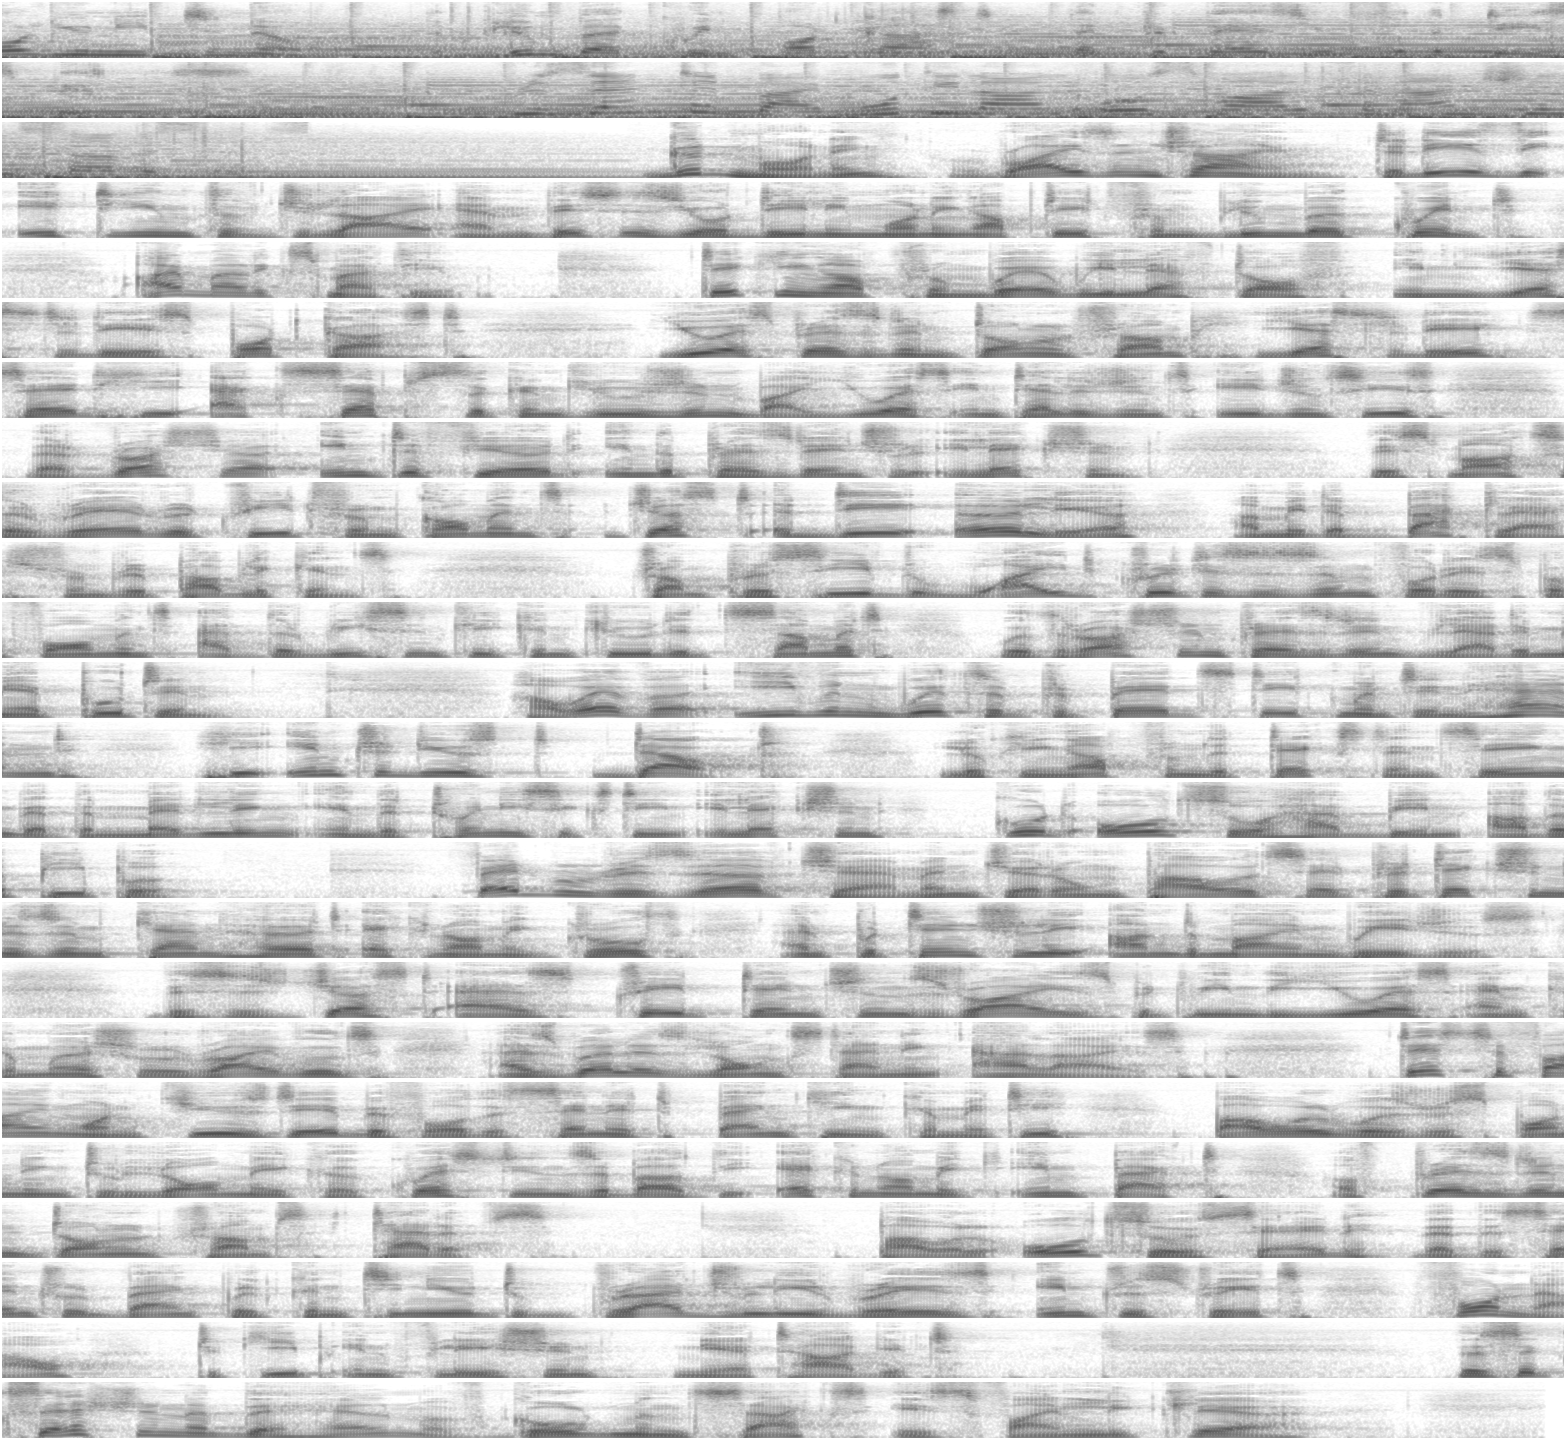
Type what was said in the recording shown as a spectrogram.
all you need to know, the Bloomberg Quint podcast that prepares you for the day's business. Presented by Motilal Oswal Financial Services. Good morning, rise and shine. Today is the 18th of July, and this is your daily morning update from Bloomberg Quint. I'm Alex Matthew. Taking up from where we left off in yesterday's podcast, US President Donald Trump yesterday said he accepts the conclusion by US intelligence agencies that Russia interfered in the presidential election. This marks a rare retreat from comments just a day earlier amid a backlash from Republicans. Trump received wide criticism for his performance at the recently concluded summit with Russian President Vladimir Putin. However, even with a prepared statement in hand, he introduced doubt looking up from the text and saying that the meddling in the 2016 election could also have been other people. Federal Reserve Chairman Jerome Powell said protectionism can hurt economic growth and potentially undermine wages. This is just as trade tensions rise between the US and commercial rivals as well as long standing allies. Testifying on Tuesday before the Senate Banking Committee, Powell was responding to lawmaker questions about the economic impact of President Donald Trump's tariffs. Powell also said that the central bank will continue to gradually raise interest rates for now to keep inflation near target. The succession at the helm of Goldman Sachs is finally clear.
